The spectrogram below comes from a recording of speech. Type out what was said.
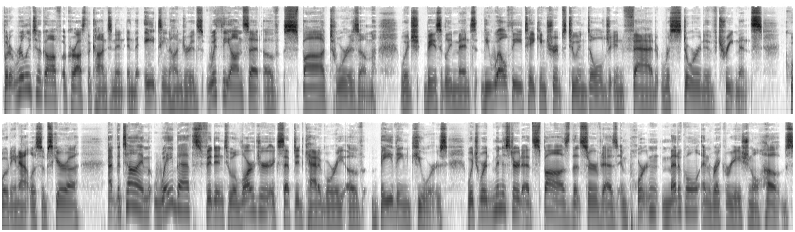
but it really took off across the continent in the 1800s with the onset of spa tourism, which basically meant the wealthy taking trips to indulge in fad restorative treatments. Quoting Atlas Obscura, at the time, whey baths fit into a larger accepted category of bathing cures, which were administered at spas that served as important medical and recreational hubs.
